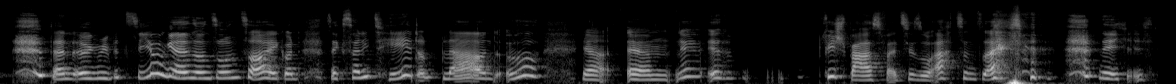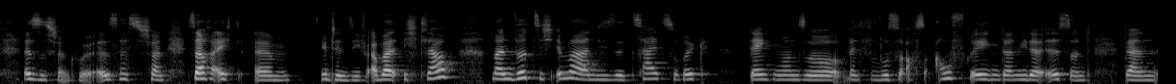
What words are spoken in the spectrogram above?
dann irgendwie Beziehungen und so ein Zeug und Sexualität und bla und oh, ja, ähm, nee, viel Spaß, falls ihr so 18 seid. nee, ich, ich, es ist schon cool. Es ist schon, ist auch echt ähm, intensiv. Aber ich glaube, man wird sich immer an diese Zeit zurückdenken und so, wo es auch so aufregend dann wieder ist und dann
